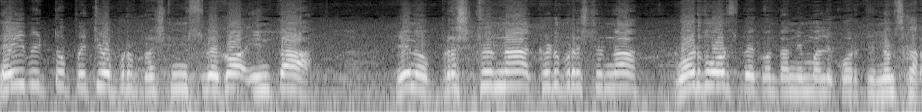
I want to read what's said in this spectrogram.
ದಯವಿಟ್ಟು ಪ್ರತಿಯೊಬ್ಬರು ಪ್ರಶ್ನಿಸಬೇಕು. ಇಂಥ ಏನು ಭ್ರಷ್ಟರನ್ನ ಕಡು ಭ್ರಷ್ಟರನ್ನ ಒಡೆದು ಓಡಿಸ್ಬೇಕು ಅಂತ ನಿಮ್ಮಲ್ಲಿ ಕೋರ್ತೀನಿ. ನಮಸ್ಕಾರ.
